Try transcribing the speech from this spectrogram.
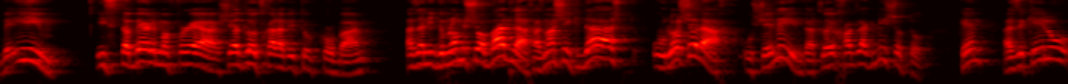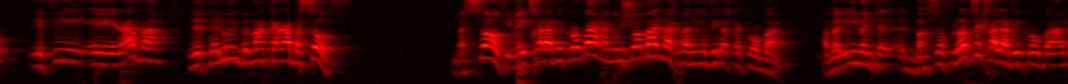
ואם יסתבר למפרע שאת לא צריכה להביא קורבן, אז אני גם לא משועבד לך, אז מה שהקדשת הוא לא שלך, הוא שלי, ואת לא יכולת להקדיש אותו, כן? אז זה כאילו, לפי אה, רבא, זה תלוי במה קרה בסוף. בסוף, אם היית צריכה להביא קורבן, אני משועבד לך ואני אביא לך את הקורבן. אבל אם את בסוף לא צריכה להביא קורבן...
